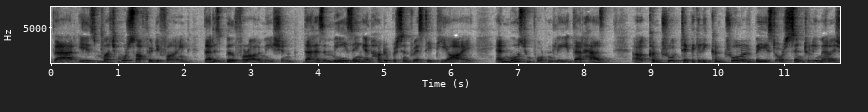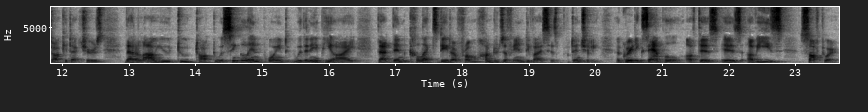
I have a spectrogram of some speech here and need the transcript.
that is much more software defined, that is built for automation, that has amazing and 100% REST API, and most importantly, that has uh, control, typically controller based or centrally managed architectures that allow you to talk to a single endpoint with an API that then collects data from hundreds of end devices potentially. A great example of this is Avi's software.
